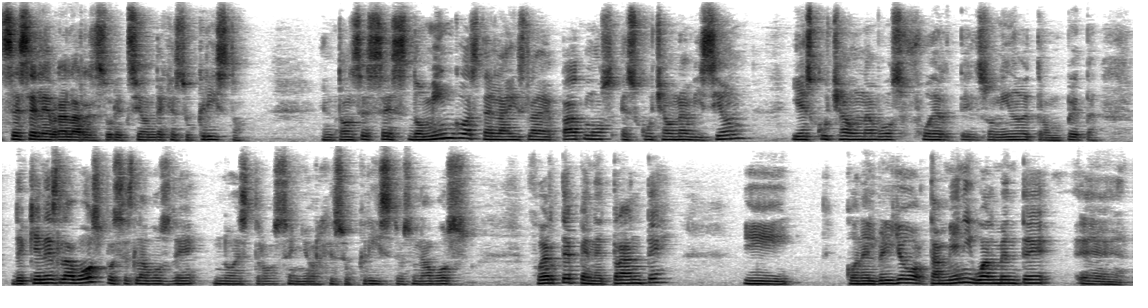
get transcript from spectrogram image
se celebra la resurrección de Jesucristo. Entonces es domingo, está en la isla de Patmos, escucha una visión y escucha una voz fuerte, el sonido de trompeta. ¿De quién es la voz? Pues es la voz de nuestro Señor Jesucristo. Es una voz fuerte, penetrante y con el brillo también igualmente eh,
